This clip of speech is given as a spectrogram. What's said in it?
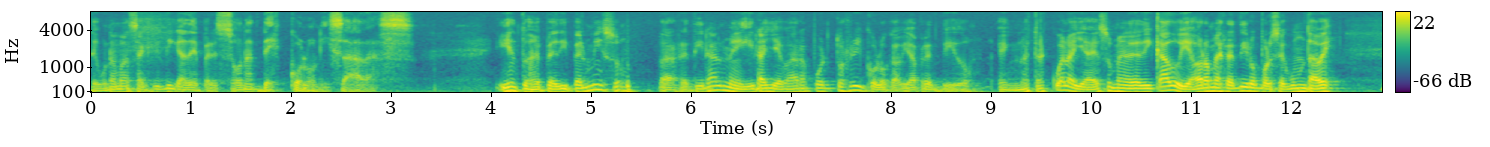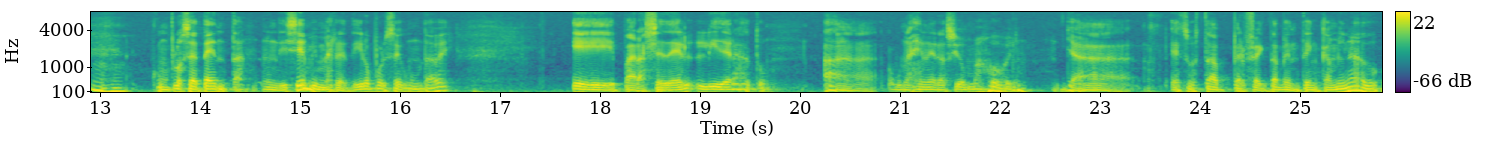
de una masa crítica de personas descolonizadas. Y entonces pedí permiso para retirarme e ir a llevar a Puerto Rico lo que había aprendido en nuestra escuela y a eso me he dedicado y ahora me retiro por segunda vez. Cumplo 70 en diciembre y me retiro por segunda vez eh, para ceder liderato a una generación más joven. Ya eso está perfectamente encaminado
